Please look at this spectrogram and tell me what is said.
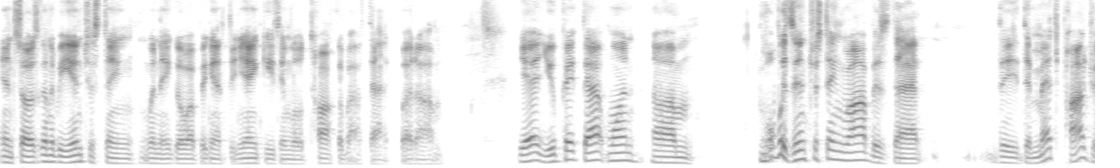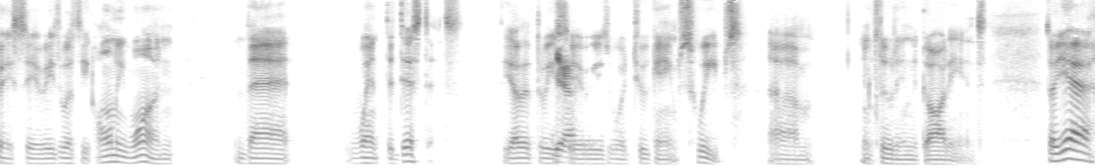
And so it's going to be interesting when they go up against the Yankees, and we'll talk about that. But um, yeah, you picked that one. Um, what was interesting, Rob, is that the the Mets Padres series was the only one that went the distance. The other three yeah. series were two game sweeps, um, including the Guardians. So yeah,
